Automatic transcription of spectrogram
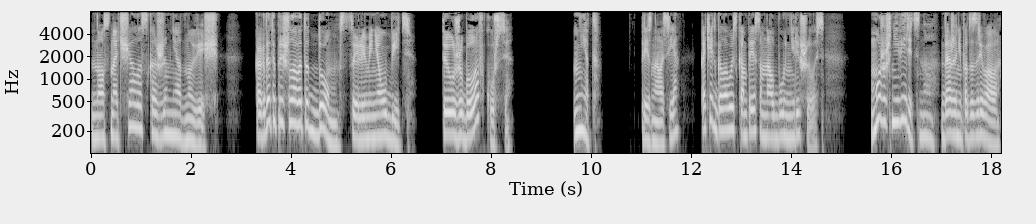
«Но сначала скажи мне одну вещь. Когда ты пришла в этот дом с целью меня убить, ты уже была в курсе?» «Нет», — призналась я. Качать головой с компрессом на лбу не решилась. «Можешь не верить, но даже не подозревала.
